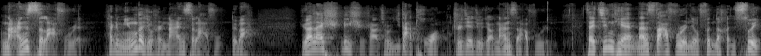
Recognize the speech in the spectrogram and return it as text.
南斯拉夫人，他这名字就是南斯拉夫，对吧？原来是历史上就是一大坨，直接就叫南斯拉夫人。在今天，南斯拉夫人就分得很碎，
